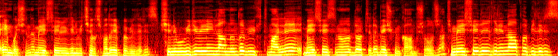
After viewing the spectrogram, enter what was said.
en başında MSU ile ilgili bir çalışma da yapabiliriz. Şimdi bu video yayınlandığında büyük ihtimalle MSU sınavına 4 ya da 5 gün kalmış olacak. Şimdi MSU ile ilgili ne yapabiliriz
